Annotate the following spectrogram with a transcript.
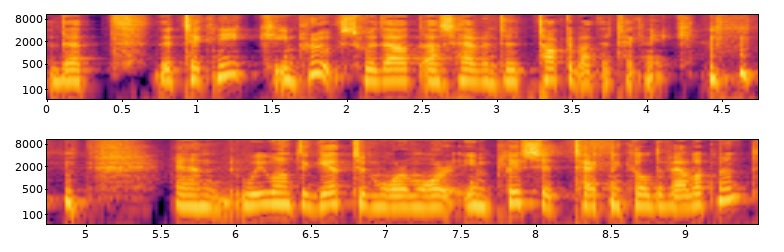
that the technique improves without us having to talk about the technique. and we want to get to more and more implicit technical development.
